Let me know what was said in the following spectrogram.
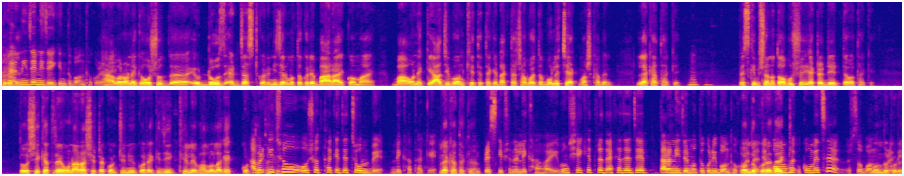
করে হ্যাঁ দেয়। নিজে নিজেই কিন্তু বন্ধ করে হ্যাঁ দেয়। আবার অনেকে ওষুধ ডোজ অ্যাডজাস্ট করে নিজের মতো করে বাড়ায় কমায়। বা অনেকে আজীবন খেতে থাকে। ডাক্তার সাহেব হয়তো বলেছে এক মাস খাবেন লেখা থাকে। প্রেসক্রিপশনে তো অবশ্যই একটা ডেট দেওয়া থাকে। তো সেক্ষেত্রে ওনারা সেটা কন্টিনিউ করে কি যে খেলে ভালো লাগে করতে আবার কিছু ঔষধ থাকে যে চলবে লেখা থাকে। লেখা থাকে। প্রেসক্রিপশনে লেখা হয় এবং সেই ক্ষেত্রে দেখা যায় যে তারা নিজের মতো করে বন্ধ করে বন্ধ করে দেয়। কমেছে সো বন্ধ করে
